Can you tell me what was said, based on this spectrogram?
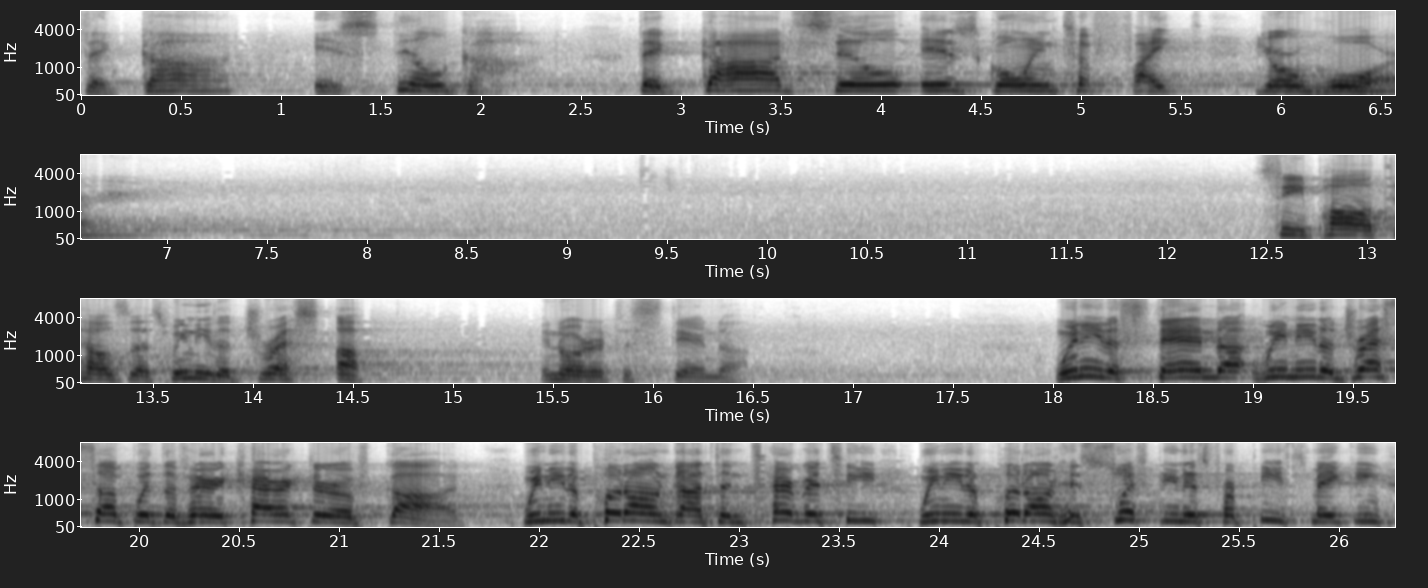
that God is still God, that God still is going to fight your war. See, Paul tells us we need to dress up in order to stand up. We need to stand up, we need to dress up with the very character of God. We need to put on God's integrity. We need to put on his swiftness for peacemaking.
